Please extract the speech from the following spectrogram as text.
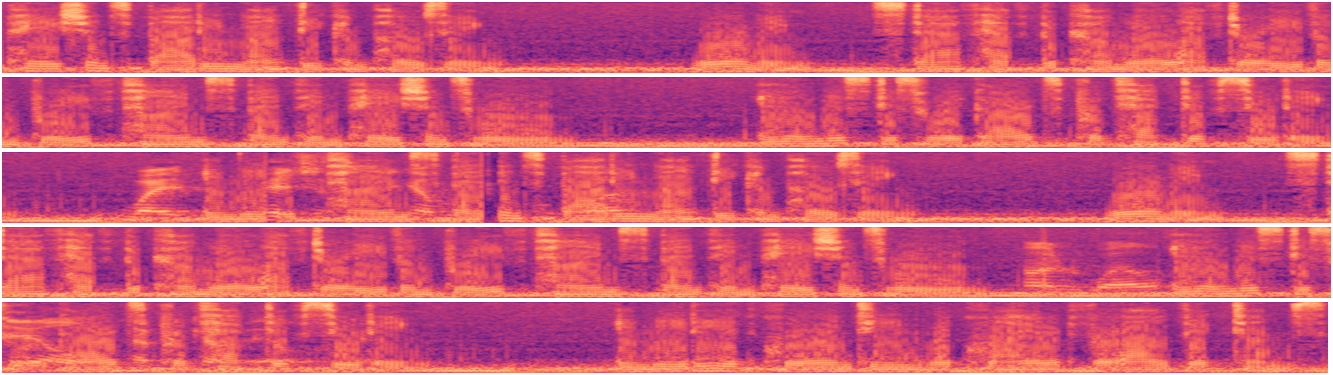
Patient's body not decomposing. Warning, staff have become ill after even brief time spent in patient's room. Illness disregards protective suiting. Wait, Immediate time spent in body not decomposing. Warning, staff have become ill after even brief time spent in patient's room. Unwell. Illness disregards become protective ill. suiting. Immediate quarantine required for all victims.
